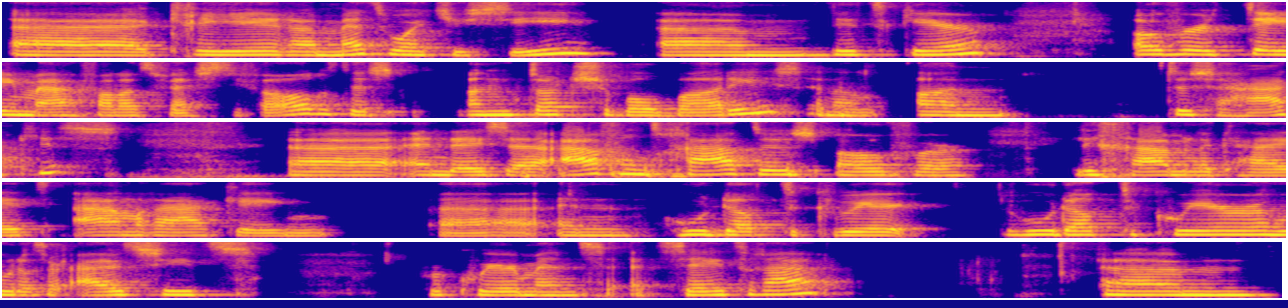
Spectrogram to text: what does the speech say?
uh, creëren met What You See um, dit keer over het thema van het festival. Dat is Untouchable Bodies en dan tussen haakjes. Uh, en deze avond gaat dus over lichamelijkheid, aanraking en hoe dat te queer, hoe dat te queeren, hoe dat eruit ziet voor queer mensen, et cetera. Um,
